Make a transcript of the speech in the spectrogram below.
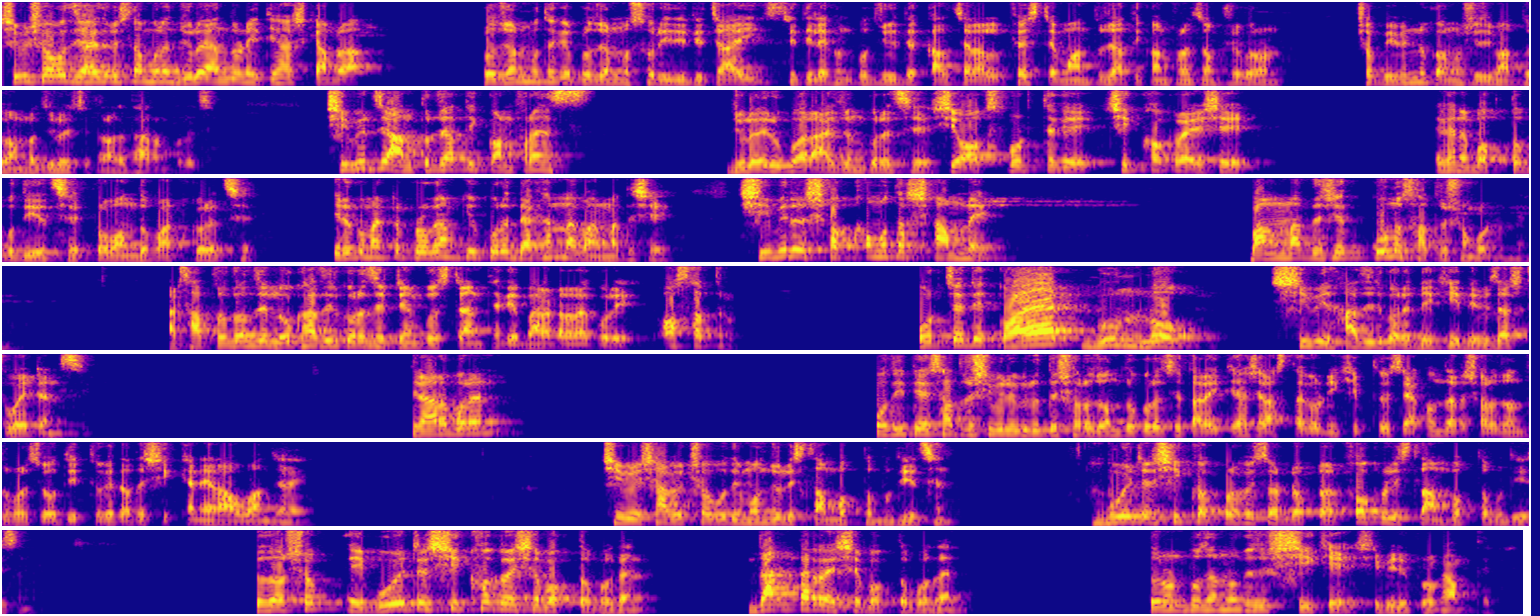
শিবির সভাপতি জাহিদুল ইসলাম বলেন, জুলাই আন্দোলনের ইতিহাসকে আমরা প্রজন্ম থেকে প্রজন্ম সরিয়ে দিতে চাই। স্মৃতিলেখন প্রতিযোগিতা কালচারাল ফেস্ট এবং আন্তর্জাতিক কনফারেন্সে অংশগ্রহণ সব বিভিন্ন কর্মসূচির মাধ্যমে আমরা জুলাই চেতনাকে ধারণ করেছি। শিবির যে আন্তর্জাতিক কনফারেন্স জুলাইয়ের উপর আয়োজন করেছে, সে অক্সফোর্ড থেকে শিক্ষকরা এসে এখানে বক্তব্য দিয়েছে, প্রবন্ধ পাঠ করেছে। এরকম একটা প্রোগ্রাম কেউ করে দেখান না বাংলাদেশে। শিবিরের সক্ষমতার সামনে বাংলাদেশে কোনো ছাত্র সংগঠন নেই। আর ছাত্রদল যে লোক হাজির করেছে টেম্পো স্ট্যান্ড থেকে ভাড়া টাড়া করে, অছাত্র। ওর চাইতে কয়েক গুণ লোক শিবির হাজির করে দেখিয়ে দেবে জাস্ট ওয়েট অ্যান্ড সি তিনি আরও বলেন, অতীতে ছাত্র শিবিরের বিরুদ্ধে ষড়যন্ত্র করেছে, তারা ইতিহাসে রাস্তা করে নিক্ষিপ্ত হয়েছে। এখন যারা ষড়যন্ত্র করেছে অতীত থেকে তাদের শিক্ষা নেওয়ার আহ্বান জানায়। শিবিরের সাবেক সভাপতি মঞ্জুল ইসলাম বক্তব্য দিয়েছেন। বুয়েটের শিক্ষক প্রফেসর ডক্টর ফখরুল ইসলাম বক্তব্য দিয়েছেন। তো দর্শক, এই বুয়েটের শিক্ষকরা এসে বক্তব্য দেন, ডাক্তাররা এসে বক্তব্য দেন। তরুণ প্রজন্ম কিছু শিখে শিবিরের প্রোগ্রাম থেকে।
